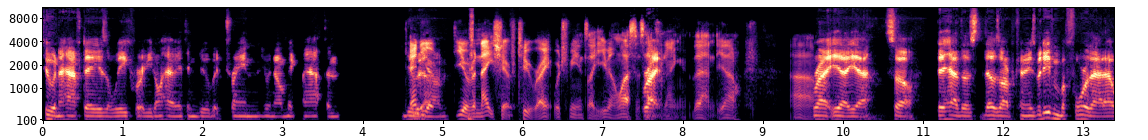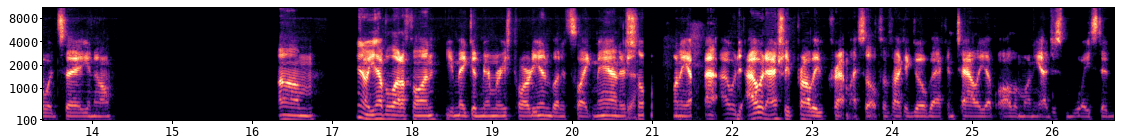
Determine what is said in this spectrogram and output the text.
two and a half days a week where you don't have anything to do but train, you know, make map and do and you have, um, you have a night shift too, right? Which means like even less is Right. happening then, you know. Um, right, yeah, yeah. So they had those those opportunities, but even before that, I would say, you know, um, you know, you have a lot of fun, you make good memories partying, but it's like, man, there's Yeah. so much money. I, I would I would actually probably crap myself if I could go back and tally up all the money I just wasted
